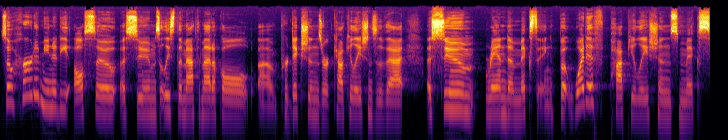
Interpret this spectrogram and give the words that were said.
So, herd immunity also assumes, at least the mathematical um, predictions or calculations of that, assume random mixing. But what if populations mix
